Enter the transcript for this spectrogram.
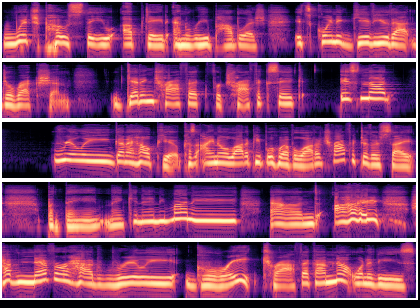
which posts that you update and republish. It's going to give you that direction. Getting traffic for traffic's sake is not really going to help you because I know a lot of people who have a lot of traffic to their site, but they ain't making any money. And I have never had really great traffic. I'm not one of these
